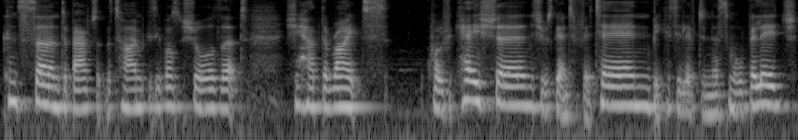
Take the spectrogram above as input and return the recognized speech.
concerned about at the time because he wasn't sure that she had the right qualifications, she was going to fit in because he lived in a small village.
